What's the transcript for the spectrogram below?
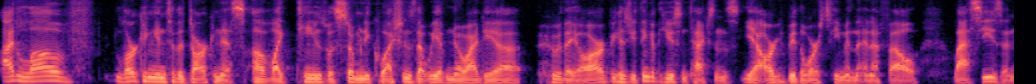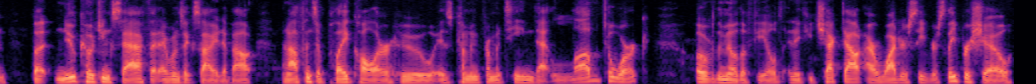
I love lurking into the darkness of like teams with so many questions that we have no idea who they are because you think of the Houston Texans, yeah, arguably the worst team in the NFL last season, but new coaching staff that everyone's excited about, an offensive play caller who is coming from a team that loved to work over the middle of the field. And if you checked out our wide receiver sleeper show,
